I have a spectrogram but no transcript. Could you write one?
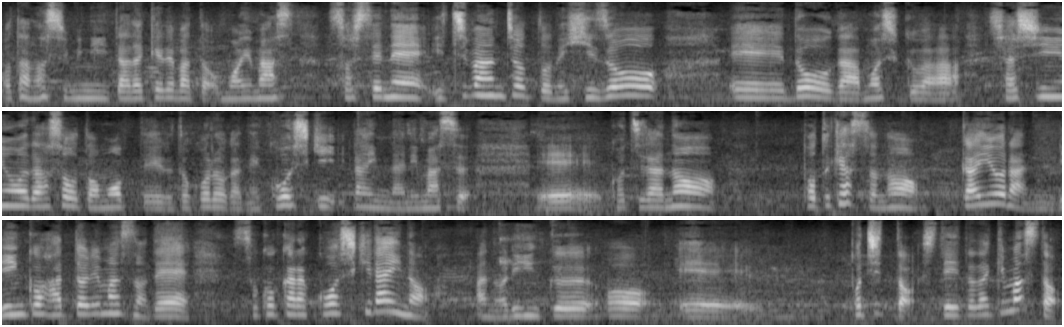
お楽しみにいただければと思います。そしてね一番ちょっとね秘蔵、えー、動画もしくは写真を出そうと思っているところがね公式 LINE になります、えー、こちらのポッドキャストの概要欄にリンクを貼っておりますのでそこから公式 LINE のあのリンクを、えーポチッとしていただきますと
